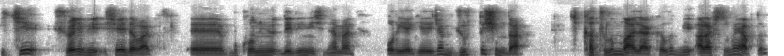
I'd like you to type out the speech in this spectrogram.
İki, şöyle bir şey de var. Ee, bu konuyu dediğin için hemen oraya geleceğim. Yurt dışında katılımla alakalı bir araştırma yaptım.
